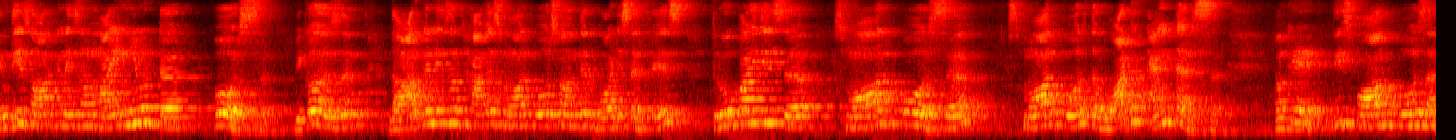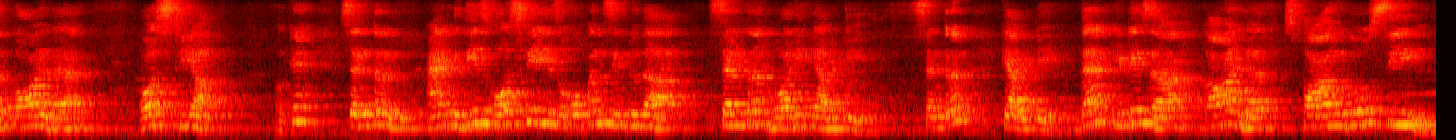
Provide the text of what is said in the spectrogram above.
in these organism minute pores because the organism have a small pores on their body surface through by these uh, small pores uh, small pores the water enters okay these small pores are called uh, ostia. Okay central. And these ostia is opens into the central body cavity. Central cavity. Then it is uh, called spongocele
